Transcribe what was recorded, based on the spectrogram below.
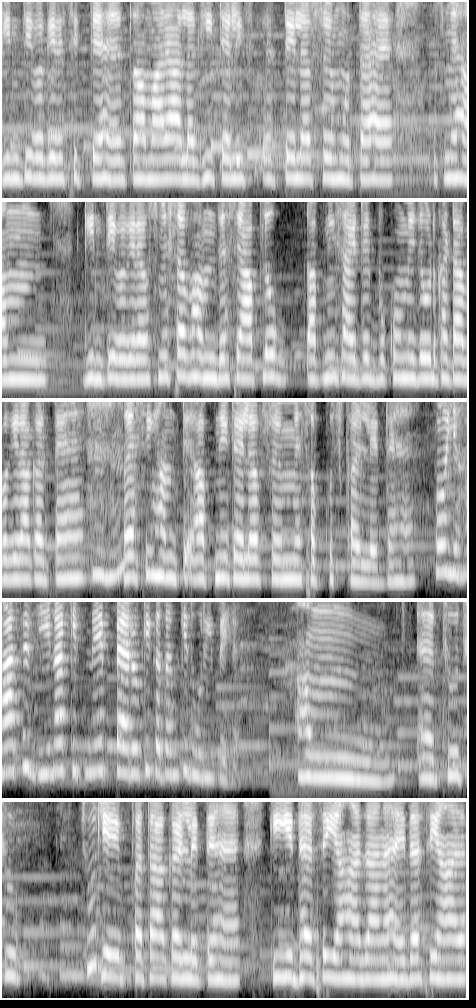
गिनती वगैरह सीखते हैं तो हमारा अलग ही टेली टेलर फ्रेम होता है। उसमें हम गिनती वगैरह उसमें सब हम जैसे आप लोग अपनी साइटेड बुकों में जोड़ घटा वगैरह करते हैं वैसे ही हम ते, अपनी टेलर फ्रेम में सब कुछ कर लेते हैं। तो यहाँ से जीना कितने पैरों की कदम की दूरी पे है? हम छू छू- के पता कर लेते हैं कि इधर से यहाँ जाना है इधर से यहाँ।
